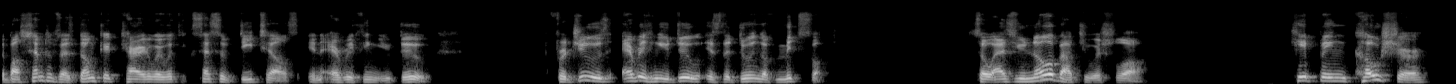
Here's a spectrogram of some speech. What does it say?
the Baal Shem Tov says, don't get carried away with excessive details in everything you do, for Jews, everything you do is the doing of mitzvot. So, as you know about Jewish law, keeping kosher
